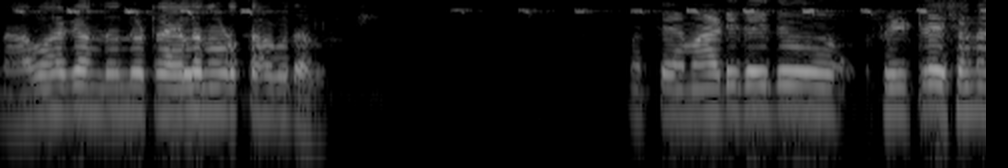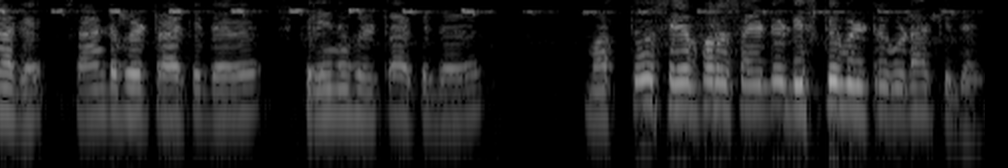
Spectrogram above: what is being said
ನಾವು ಹಾಗೆ ಒಂದೊಂದು ಟ್ರಯಲ್ ನೋಡ್ತಾ ಹೋಗೋದಲ್ಲ. ಮತ್ತು ಮಾಡಿದ ಇದು ಫಿಲ್ಟ್ರೇಷನ್ ಹಾಗೆ ಸ್ಯಾಂಡ್ ಫಿಲ್ಟ್ರ್ ಹಾಕಿದ್ದೇವೆ ಸ್ಕ್ರೀನ್ ಫಿಲ್ಟ್ರ್ ಹಾಕಿದ್ದೇವೆ. ಮತ್ತು ಸೇಫರ್ ಸೈಡ್ ಡಿಸ್ಕ್ ಫಿಲ್ಟರ್ ಕೂಡ ಹಾಕಿದ್ದೇವೆ.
